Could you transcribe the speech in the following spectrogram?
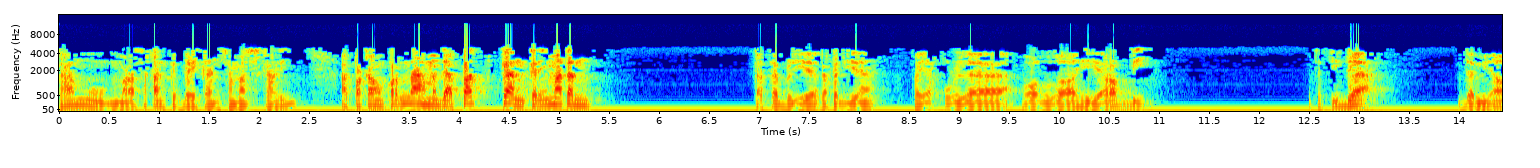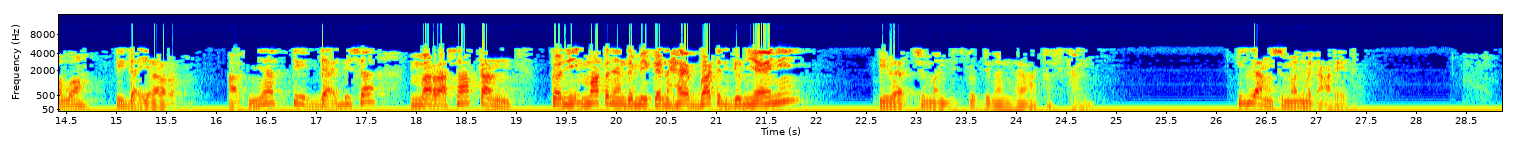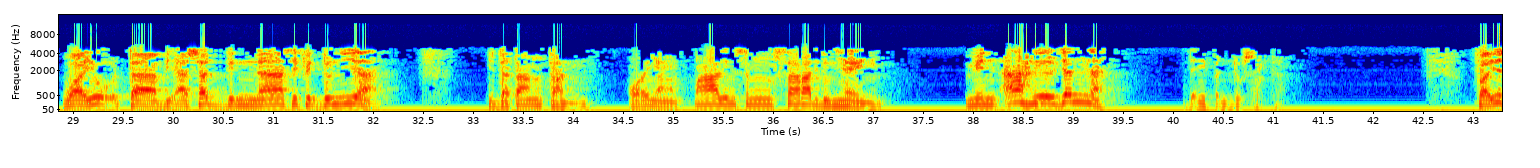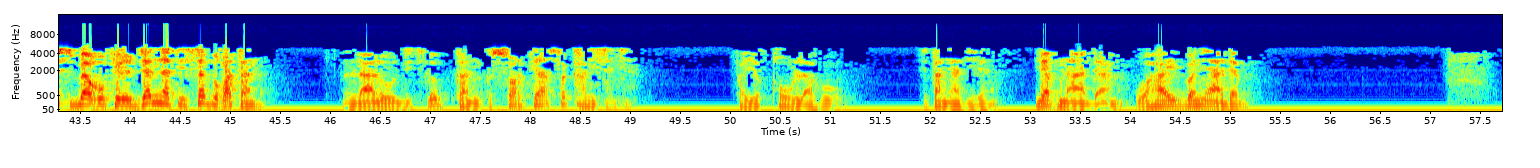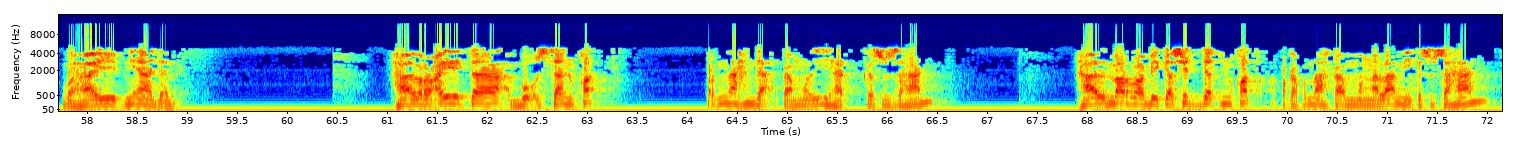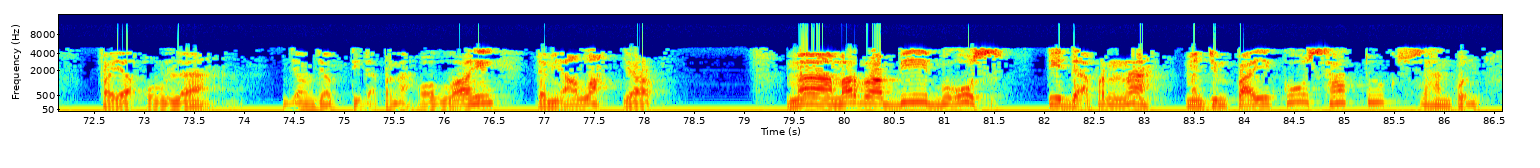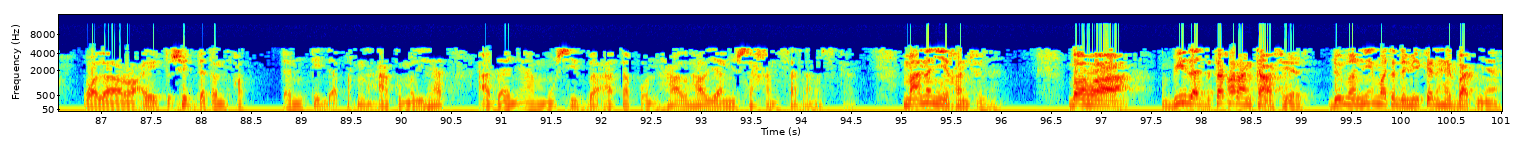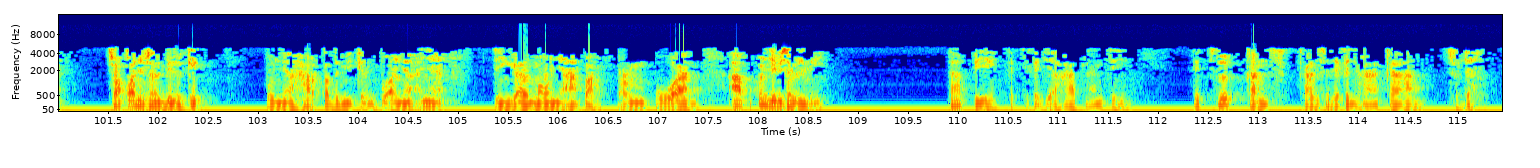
kamu merasakan kebaikan sama sekali? Apa kamu pernah mendapatkan kenikmatan? Kata beliau, kata dia, fayaqulla wallahi ya rabbi. Kata tidak demi Allah tidak ya Rabb. Artinya tidak bisa merasakan kenikmatan yang demikian hebat di dunia ini bila cuma ditutup dengan neraka sekali. Hilang semua nikmat yang ada itu wa yu'ta bi asaddin nasi fid dunya. Didatangkan orang yang paling sengsara di dunia ini. Min ahli jannah. Dari penduduk surga. Fayusbaghu fil jannati sabghatan. Lalu dicelupkan ke surga sekali saja. Fayuqullahu ditanya dia ya adam wahai bani adam Wahai ibni Adam. Hal ra'aita bu'san qat? Pernah enggak kamu lihat kesusahan? Hal marra bika syiddatun qat? Apakah pernah kamu mengalami kesusahan? Fayaqullah Jawab-jawab tidak pernah. Wallahi demi Allah ya Rabb Ma marra bi bu'us. Tidak pernah menjumpaiku satu kesusahan pun wala raaitu siddatan qat dan tidak pernah aku melihat adanya musibah ataupun hal-hal yang menyusahkan sama sekali. Maknanya khanfina bahwa bila datang orang kafir dengan nikmat demikian hebatnya, contohnya misalnya Gates punya harta demikian banyaknya, tinggal maunya apa, perempuan, apa pun jadi bisa beli. Tapi ketika di akhirat nanti dicelupkan sekali saja ke neraka, sudah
